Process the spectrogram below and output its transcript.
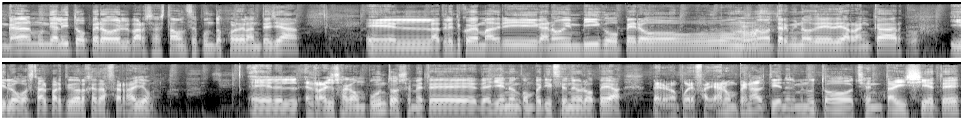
gana el Mundialito, pero el Barça está 11 puntos por delante ya. El Atlético de Madrid ganó en Vigo, pero no terminó de, arrancar. Y luego está el partido del Getafe Rayo. El, Rayo saca un punto, se mete de lleno en competición europea, pero no puede fallar un penalti en el minuto 87.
